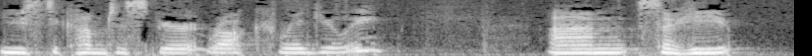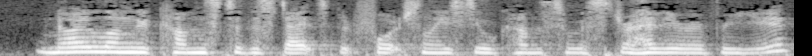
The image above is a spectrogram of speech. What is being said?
used to come to Spirit Rock regularly. Um, so he no longer comes to the States, but fortunately still comes to Australia every year.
